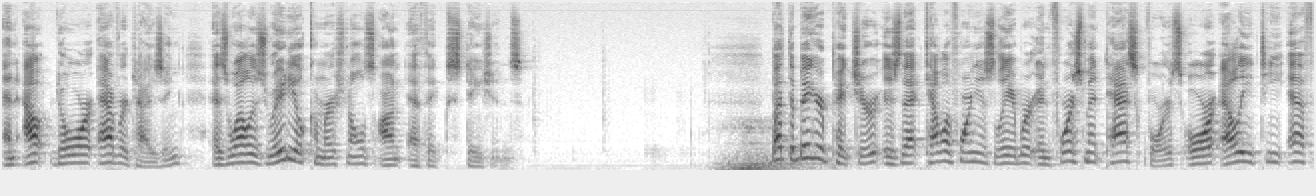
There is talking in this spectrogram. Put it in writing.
and outdoor advertising, as well as radio commercials on ethics stations. But the bigger picture is that California's Labor Enforcement Task Force, or LETF,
